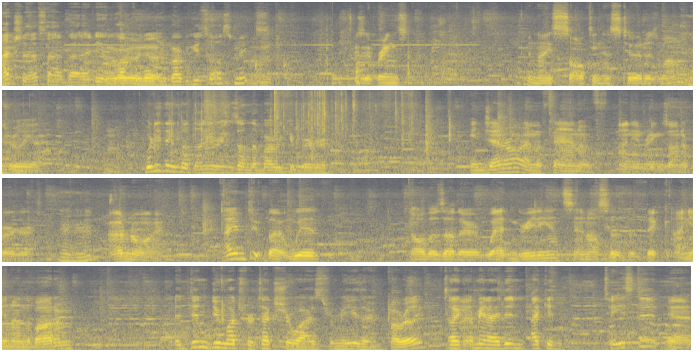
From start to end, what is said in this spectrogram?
Actually, that's not a bad idea. Yeah, really and barbecue sauce mix. because it brings a nice saltiness to it as well. It's really good. What do you think about the onion rings on the barbecue burger? In general, I'm a fan of onion rings on a burger. Mm-hmm. I don't know why, I am too. but with all those other wet ingredients and also the thick onion on the bottom, it didn't do much for texture wise for me either. Oh, really? Like I mean, I didn't. I could taste it, Yeah.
